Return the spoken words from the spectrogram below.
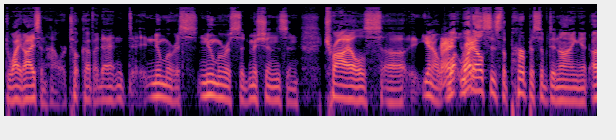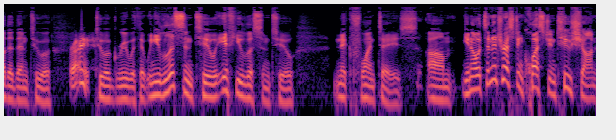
Dwight Eisenhower took of it, and numerous numerous admissions and trials. Uh, you know, right, what, right. what else is the purpose of denying it other than to uh, right. to agree with it? When you listen to, if you listen to Nick Fuentes, um, you know, it's an interesting question too, Sean.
